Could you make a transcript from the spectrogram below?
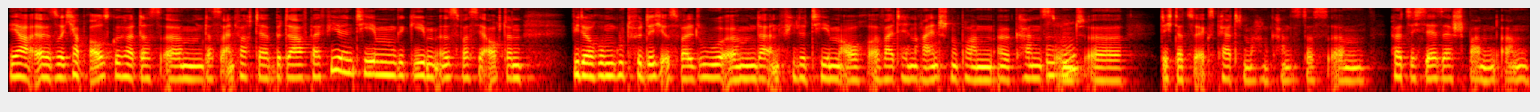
Ja, also ich habe rausgehört, dass, ähm, dass einfach der Bedarf bei vielen Themen gegeben ist, was ja auch dann wiederum gut für dich ist, weil du ähm, da in viele Themen auch äh, weiterhin reinschnuppern äh, kannst mhm. und äh, dich dazu Expertin machen kannst. Das ähm, hört sich sehr, sehr spannend an.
